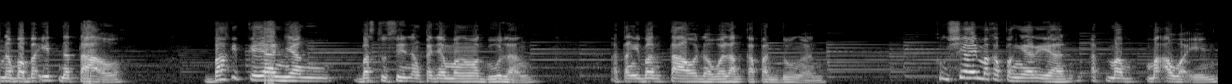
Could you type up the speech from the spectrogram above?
na babait na tao, bakit kaya niyang bastusin ang kanyang mga magulang at ang ibang tao na walang kapandungan? Kung siya ay makapangyarihan at ma- maawain,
